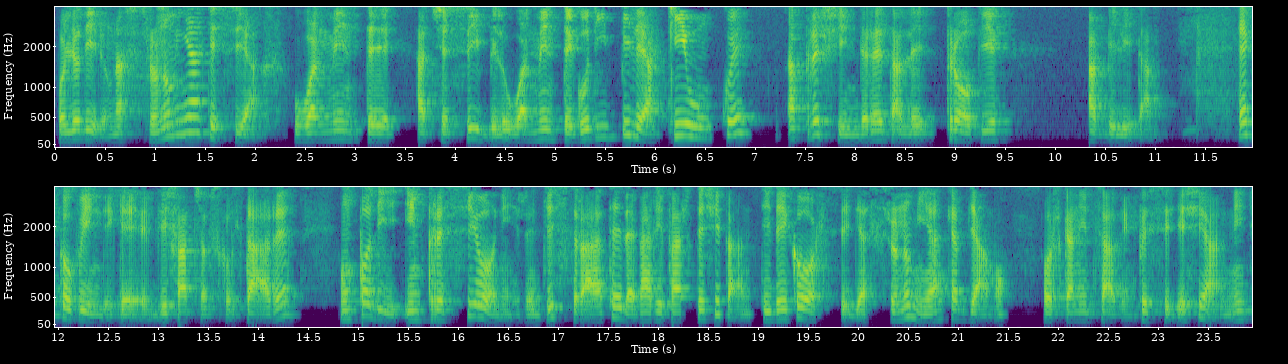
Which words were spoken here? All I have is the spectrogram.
Voglio dire un'astronomia che sia ugualmente accessibile, ugualmente godibile a chiunque, a prescindere dalle proprie abilità. Ecco quindi che vi faccio ascoltare un po' di impressioni registrate dai vari partecipanti dei corsi di astronomia che abbiamo organizzato in questi dieci anni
